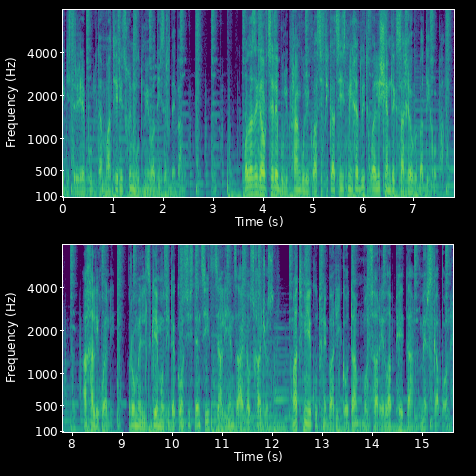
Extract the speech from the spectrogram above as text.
რეგისტრირებული და მათი რიცხვი მუდმივად იზრდება. ყველაზე გავრცელებული ფრანგული კლასიფიკაციის მიხედვით ყველის შემდეგ სახეობებად იყოფა. ახალი ყველი, რომელიც გემოთი და კონსისტენციით ძალიან წააგავს ხაჭოს. მათ მიეკუთვნება რიკოტა, მოცარელა, ფეტა, მერსკაპონე.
